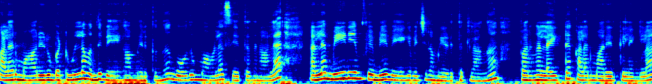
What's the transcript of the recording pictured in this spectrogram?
கலர் மாறிடும். பட் உள்ளே வந்து வேகாமல் இருக்குங்க. கோதுமை மாவெல்லாம் சேர்த்ததுனால நல்லா மீடியம் ஃப்ளேம்லேயே வேக வச்சு நம்ம எடுத்துக்கலாங்க. பாருங்கள் லைட்டாக கலர் மாறி இருக்கு இல்லைங்களா?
